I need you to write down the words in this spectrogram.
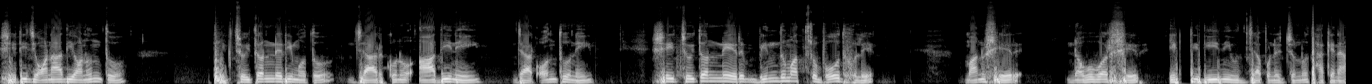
সেটি যে অনাদি অনন্ত, ঠিক চৈতন্যেরই মতো যার কোনো আদি নেই, যার অন্ত নেই, সেই চৈতন্যের বিন্দুমাত্র বোধ হলে মানুষের নববর্ষের একটি দিনই উদযাপনের জন্য থাকে না।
